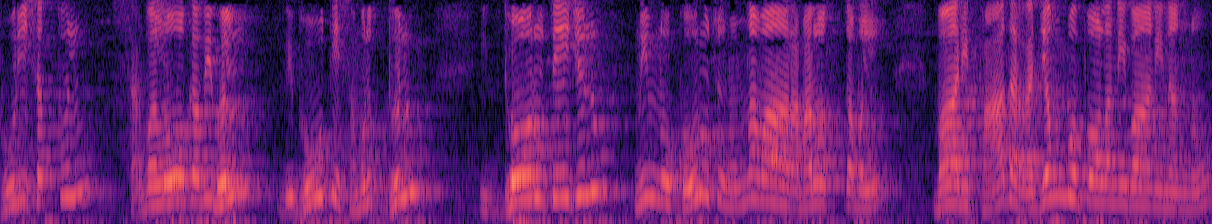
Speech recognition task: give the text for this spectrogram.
భూరిసత్తులు సర్వలోక విభులు విభూతి సమృద్ధులు యుద్ధోరు తేజులు నిన్ను కోరుచునున్నవారమరోత్తముల్ వారి పాద రజంబు పోలని వాని నన్ను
